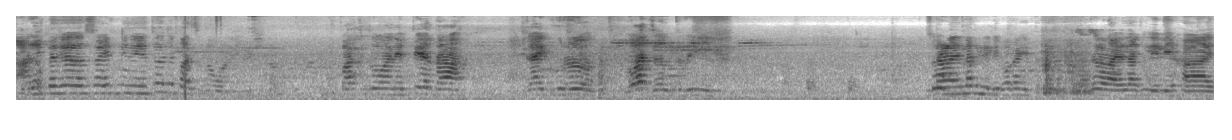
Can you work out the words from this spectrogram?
आणि त्याच्या साईडने येतं ते पाच गवळ पाच गव्हाणे पेंदा गाय गुर वाजंत्री. जळायला लागलेली बघा इथं. जळायला लागलेली हाय.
